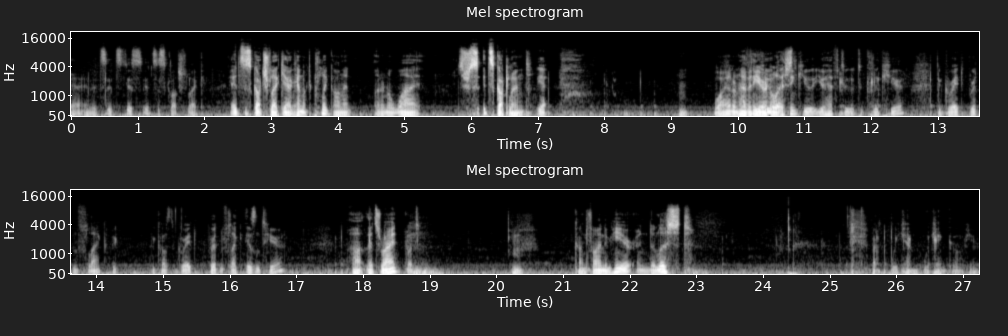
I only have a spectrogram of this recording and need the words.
Yeah, and it's it's this it's a Scotch flag. It's a Scotch flag. Yeah, I cannot click on it. I don't know why. It's, it's Scotland. Yeah. Why I don't have it here on the list? I think you you have to to click here, the Great Britain flag, bec because the Great Britain flag isn't here. Uh, that's right. But hmm. Can't find him here in the list. but we can we can go here.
